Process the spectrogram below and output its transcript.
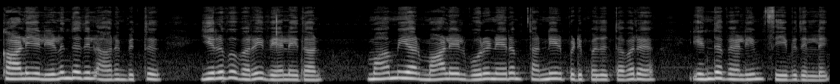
காலையில் எழுந்ததில் ஆரம்பித்து இரவு வரை வேலைதான். மாமியார் மாலையில் ஒரு நேரம் தண்ணீர் பிடிப்பது தவிர எந்த வேலையும் செய்வதில்லை.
